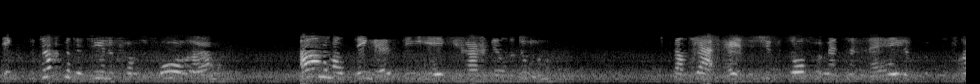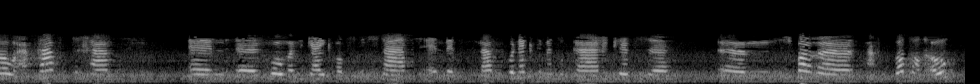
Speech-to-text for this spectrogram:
Ik bedacht me natuurlijk van tevoren allemaal dingen die ik graag wilde doen. Want ja, het is super tof om met een heleboel vrouwen aan tafel te gaan. En uh, gewoon maar te kijken wat er ontstaat. En met laten connecten met elkaar, kletsen, um, sparren, nou, wat dan ook.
